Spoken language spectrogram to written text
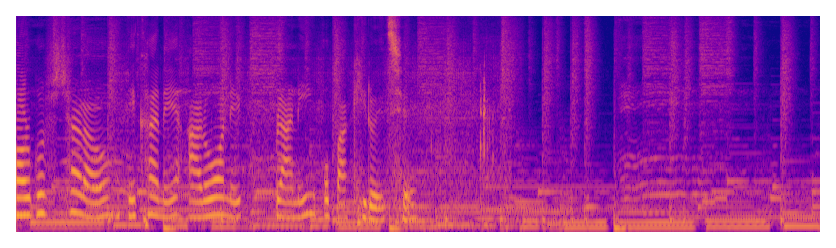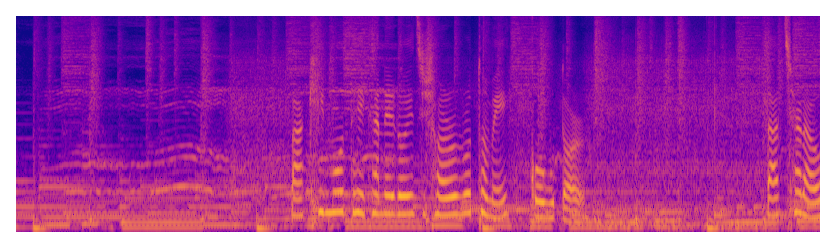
খরগোশ ছাড়াও এখানে আরও অনেক প্রাণী ও পাখি রয়েছে। পাখির মধ্যে এখানে রয়েছে সর্বপ্রথমে কবুতর। তাছাড়াও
